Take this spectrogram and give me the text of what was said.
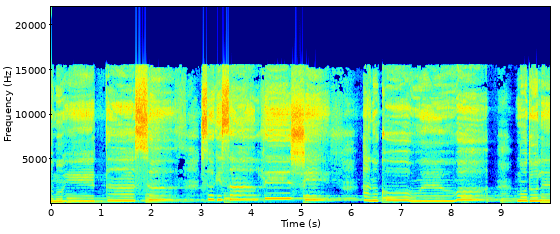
思い出す過ぎ去りしあの声を戻れ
